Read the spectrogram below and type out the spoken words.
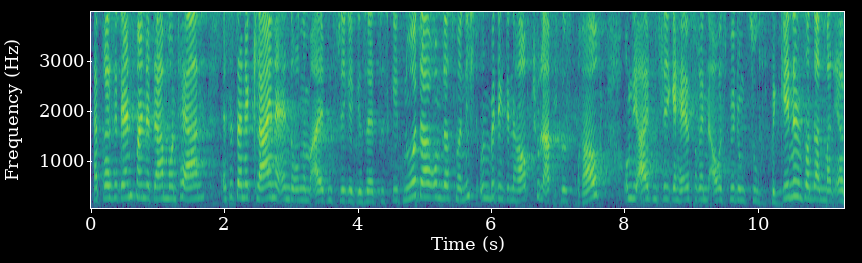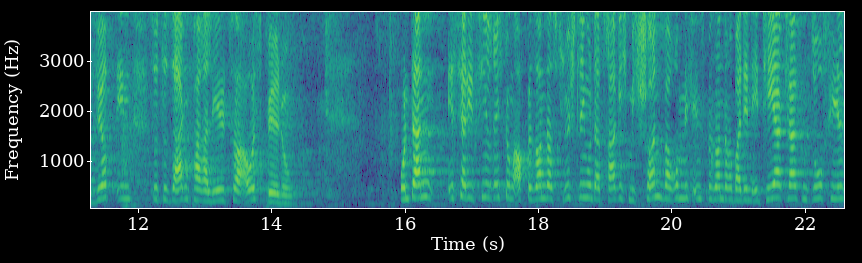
Herr Präsident, meine Damen und Herren! Es ist eine kleine Änderung im Altenpflegegesetz. Es geht nur darum, dass man nicht unbedingt den Hauptschulabschluss braucht, um die Altenpflegehelferinnenausbildung zu beginnen, sondern man erwirbt ihn sozusagen parallel zur Ausbildung. Und dann ist ja die Zielrichtung auch besonders Flüchtlinge. da frage ich mich schon, warum nicht insbesondere bei den ETHA-Klassen so viel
